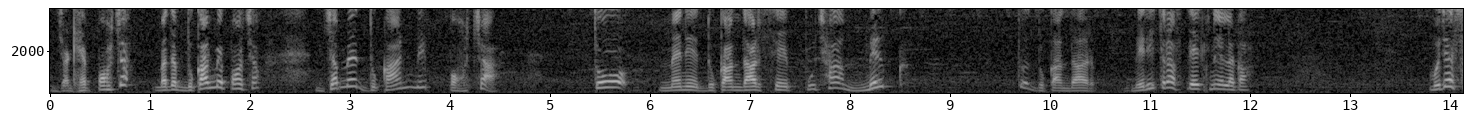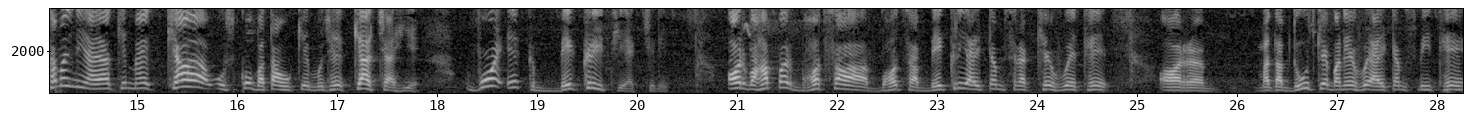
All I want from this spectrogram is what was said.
जगह पहुँचा मतलब दुकान में पहुँचा। जब मैं दुकान में पहुँचा तो मैंने दुकानदार से पूछा, मिल्क तो दुकानदार मेरी तरफ़ देखने लगा। मुझे समझ नहीं आया कि मैं क्या उसको बताऊँ कि मुझे क्या चाहिए। वो एक बेकरी थी एक्चुअली और वहाँ पर बहुत सा बहुत सा बेकरी आइटम्स रखे हुए थे और मतलब दूध के बने हुए आइटम्स भी थे।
